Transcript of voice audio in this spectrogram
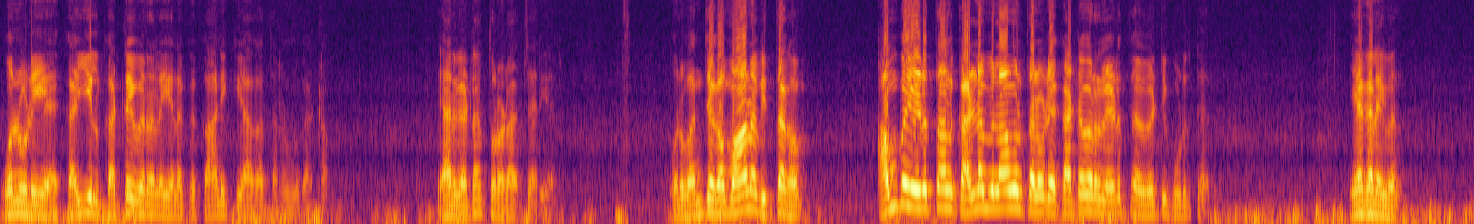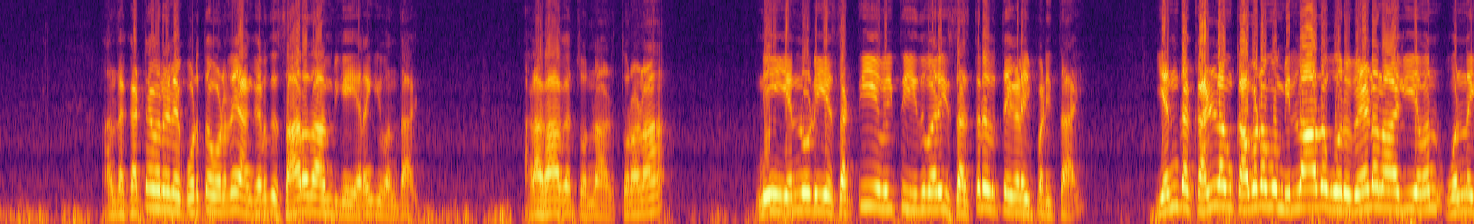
உன்னுடைய கையில் கட்டை விரலை எனக்கு காணிக்கையாக தரணும்னு கேட்டான். யார் கேட்டால் துரோணாச்சாரியார். ஒரு வஞ்சகமான வித்தகம். அம்பை எடுத்தான் கள்ளமில்லாமல் தன்னுடைய கட்டவரல் எடுத்து வெட்டி கொடுத்தார். ஏகலைவன். அந்த கட்டை விரலை கொடுத்த உடனே அங்கிருந்து சாரதாம்பிகை இறங்கி வந்தாள். அழகாக சொன்னாள் துரணா நீ என்னுடைய சக்தியை வைத்து இதுவரை சஸ்திர வித்தைகளை படித்தாய். எந்த கள்ளம் கபடமும் இல்லாத ஒரு வேடனாகியவன் உன்னை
